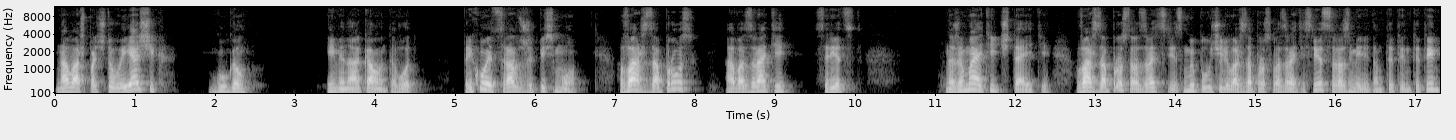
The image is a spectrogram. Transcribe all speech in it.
на ваш почтовый ящик Google, именно аккаунта, вот, приходит сразу же письмо. Ваш запрос о возврате средств. Нажимаете и читаете. Ваш запрос о возврате средств. Мы получили ваш запрос о возврате средств в размере там тытын-тытын.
